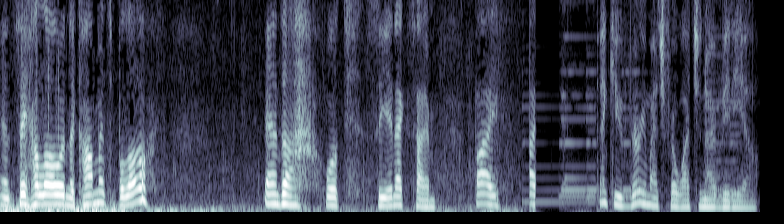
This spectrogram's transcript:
and say hello in the comments below. And uh, we'll see you next time. Bye. Bye. Thank you very much for watching our video.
